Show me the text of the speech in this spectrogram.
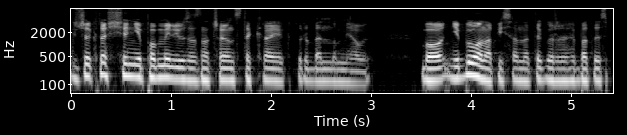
że ktoś się nie pomylił, zaznaczając te kraje, które będą miały. Bo nie było napisane tego, że chyba to jest,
